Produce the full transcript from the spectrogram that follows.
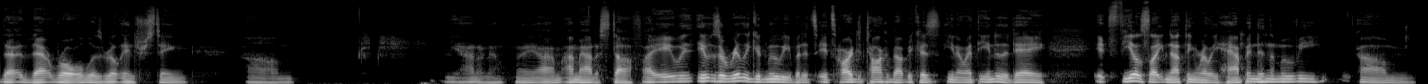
that that role was real interesting. Um, yeah, I don't know. I, I'm I'm out of stuff. I it was it was a really good movie, but it's it's hard to talk about because you know at the end of the day, it feels like nothing really happened in the movie. Um,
